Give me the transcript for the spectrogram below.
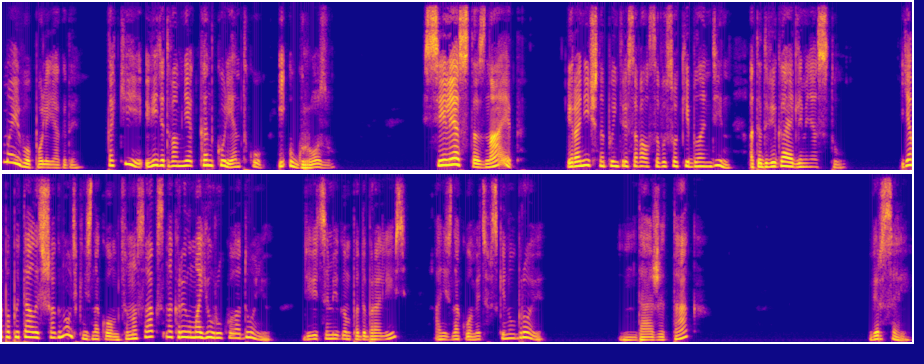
Моего поля ягоды. Такие видят во мне конкурентку и угрозу. «Селеста знает?» — иронично поинтересовался высокий блондин, отодвигая для меня стул. Я попыталась шагнуть к незнакомцу, но Сакс накрыл мою руку ладонью. Девицы мигом подобрались, а незнакомец вскинул брови. «Даже так?» «Версель,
